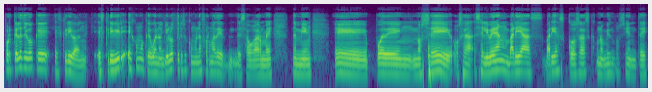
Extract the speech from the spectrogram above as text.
¿Por qué les digo que escriban? Escribir es como que, bueno, yo lo utilizo como una forma de desahogarme también. Eh, pueden, no sé, o sea, se liberan varias, varias cosas que uno mismo siente,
